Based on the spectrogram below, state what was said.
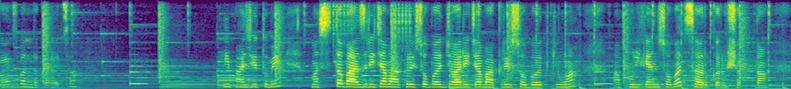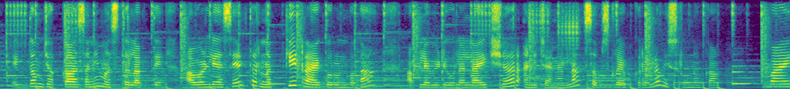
गॅस बंद करायचा. ही भाजी तुम्ही मस्त बाजरीच्या भाकरीसोबत ज्वारीच्या भाकरीसोबत किंवा फुलक्यांसोबत सर्व करू शकता. एकदम झक्कास आणि मस्त लागते. आवडली असेल तर नक्की ट्राय करून बघा. आपल्या व्हिडिओला लाईक शेअर आणि चॅनलला सबस्क्राईब करायला विसरू नका. बाय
